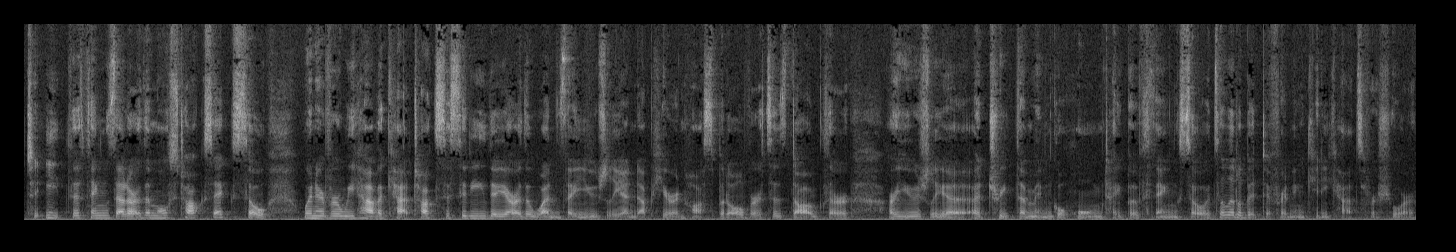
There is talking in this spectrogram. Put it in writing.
to eat the things that are the most toxic. So whenever we have a cat toxicity, they are the ones that usually end up here in hospital versus dogs are are usually a, a treat them and go home type of thing. So it's a little bit different in kitty cats for sure.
